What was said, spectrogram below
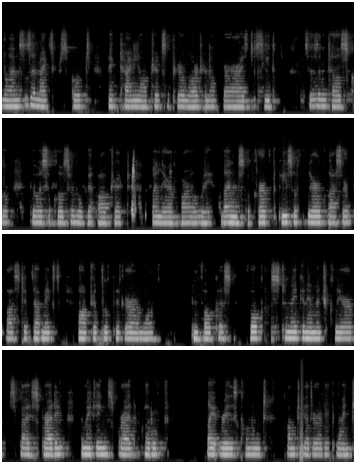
the lenses and microscopes make tiny objects appear large enough for our eyes to see. The lenses and telescope give us a closer look at object when they are far away. Lens, a curved piece of clear glass or plastic that makes object look bigger or more in focus. Focus to make an image clear by spreading and making spread out of light rays coming to come together at a point.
